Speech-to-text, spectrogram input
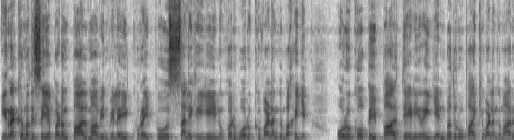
இறக்குமதி செய்யப்படும் பால்மாவின் விலை குறைப்பு சலுகையை நுகர்வோருக்கு வழங்கும் வகையில் ஒரு கோப்பை பால் தேநீரை எண்பது ரூபாய்க்கு வழங்குமாறு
